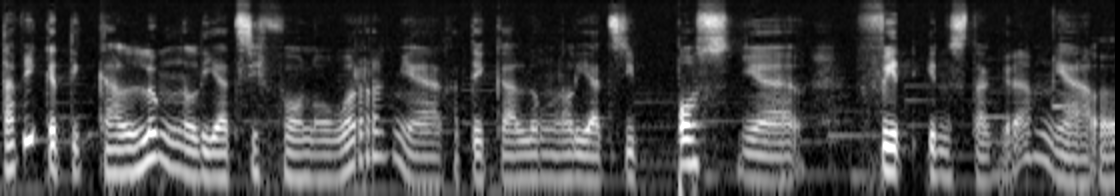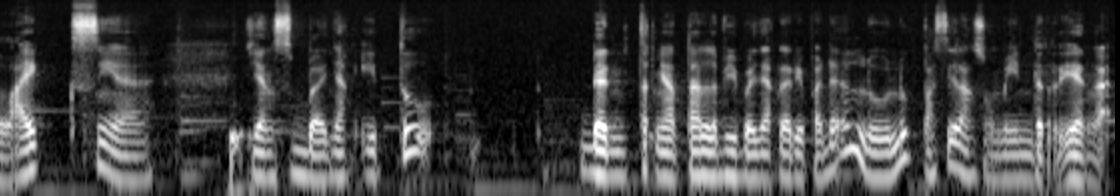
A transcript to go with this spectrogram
tapi ketika lu ngeliat si followernya ketika lu ngeliat si postnya feed instagramnya likesnya yang sebanyak itu dan ternyata lebih banyak daripada lu, lu pasti langsung minder ya nggak?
